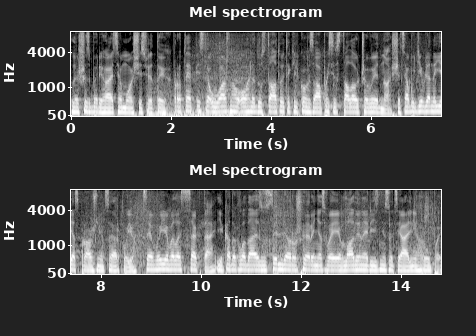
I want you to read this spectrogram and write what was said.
лише зберігаються мощі святих. Проте після уважного огляду статуй та кількох записів стало очевидно, що ця будівля не є справжньою церквою. Це виявилась секта, яка докладає зусиль для розширення своєї влади на різні соціальні групи.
